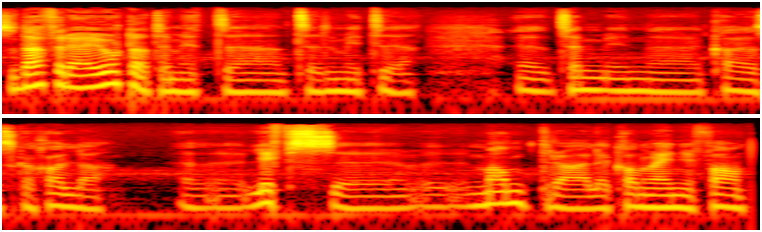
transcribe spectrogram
Så derfor har jeg gjort det til mitt, eh, til mitt til min, hva jeg skal kalle det, livsmantra, eller hva nå enn faen.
